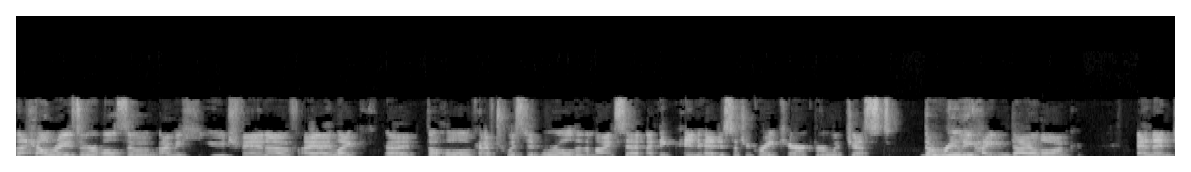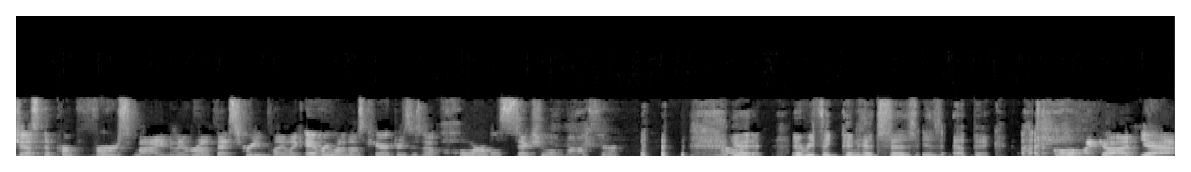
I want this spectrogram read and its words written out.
Uh, Hellraiser, also, I'm a huge fan of. I, I like uh, the whole kind of twisted world and the mindset. I think Pinhead is such a great character with just the really heightened dialogue and then just the perverse mind that wrote that screenplay. Like every one of those characters is a horrible sexual monster. yeah, everything Pinhead says is epic. oh my god, yeah.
